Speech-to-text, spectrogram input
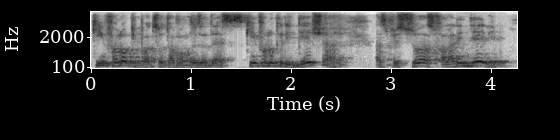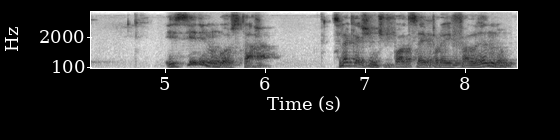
Quem falou que pode soltar uma coisa dessas? Quem falou que ele deixa as pessoas falarem dele? E se ele não gostar? Será que a gente pode sair por aí falando?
